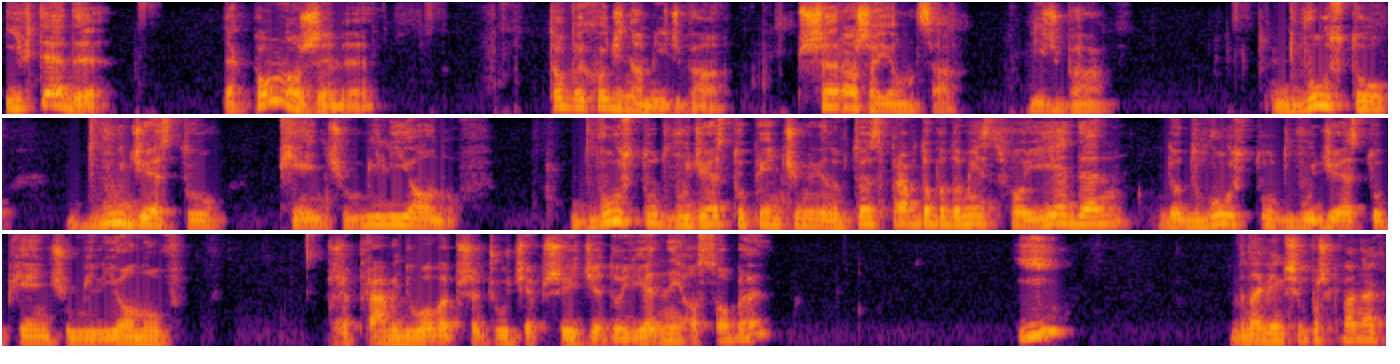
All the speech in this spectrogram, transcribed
I wtedy, jak pomnożymy, to wychodzi nam liczba przerażająca liczba 225 milionów. 225 milionów to jest prawdopodobieństwo 1 do 225 milionów, że prawidłowe przeczucie przyjdzie do jednej osoby i w największych poszukiwaniach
